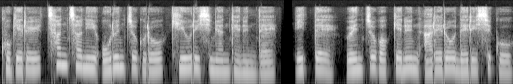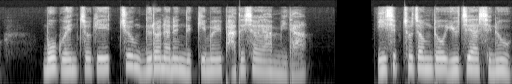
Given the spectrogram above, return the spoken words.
고개를 천천히 오른쪽으로 기울이시면 되는데 이때 왼쪽 어깨는 아래로 내리시고 목 왼쪽이 쭉 늘어나는 느낌을 받으셔야 합니다. 20초 정도 유지하신 후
